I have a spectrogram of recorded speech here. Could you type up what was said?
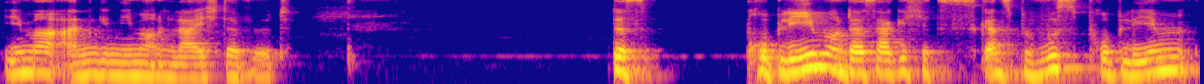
immer angenehmer und leichter wird. Das Problem, und da sage ich jetzt ganz bewusst Problem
